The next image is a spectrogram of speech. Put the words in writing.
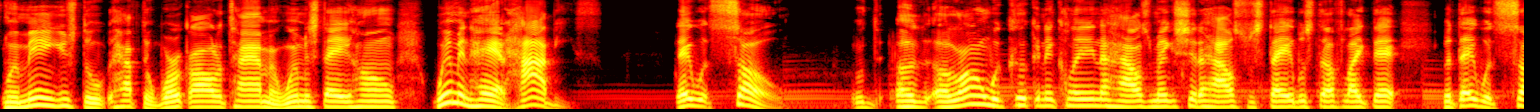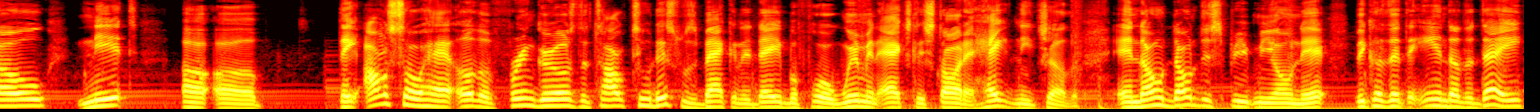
when men used to have to work all the time and women stayed home, women had hobbies. They would sew, uh, along with cooking and cleaning the house, making sure the house was stable, stuff like that. But they would sew, knit, uh, uh, they also had other friend girls to talk to. This was back in the day before women actually started hating each other. And don't don't dispute me on that because at the end of the day,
